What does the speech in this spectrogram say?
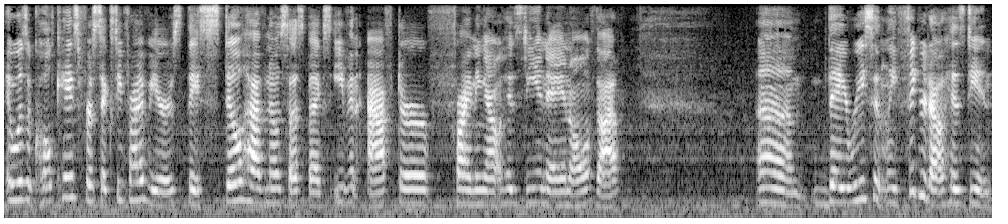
it was a cold case for 65 years. They still have no suspects, even after finding out his DNA and all of that. Um, they recently figured out his D-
